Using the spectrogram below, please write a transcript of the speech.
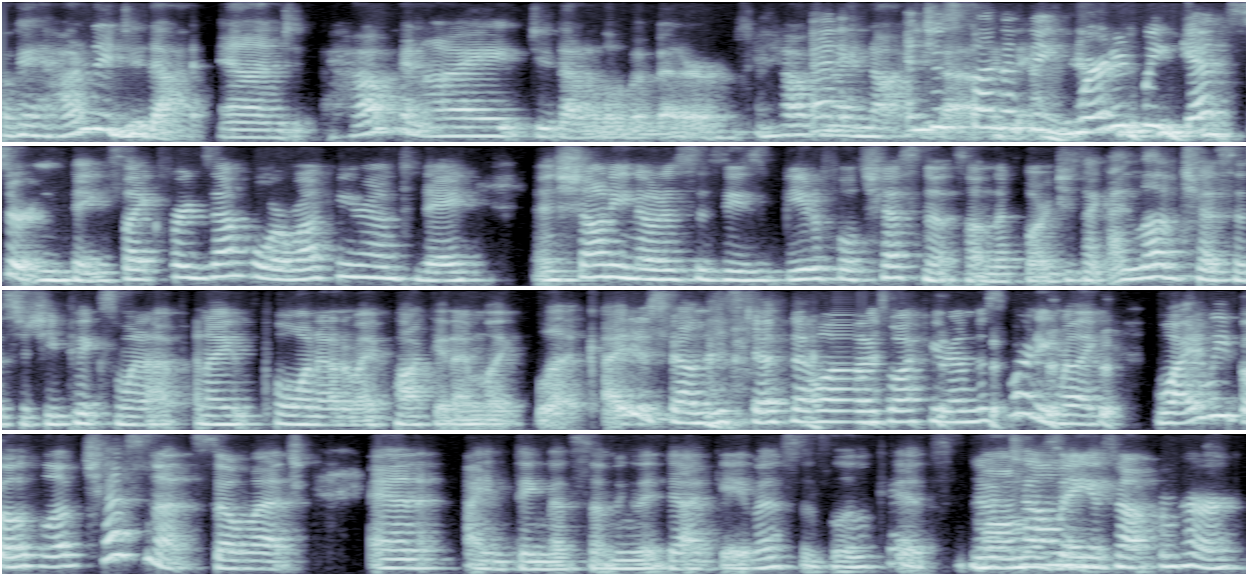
okay how do they do that and how can i do that a little bit better and how can i not and just fun to again? think, where did we get certain things? Like, for example, we're walking around today and Shawni notices these beautiful chestnuts on the floor. And she's like, I love chestnuts. So she picks one up and I pull one out of my pocket. I'm like, look, I just found this chestnut while I was walking around this morning. We're like, why do we both love chestnuts so much? And I think that's something that dad gave us as little kids. Now Mom tell saying me- it's not from her.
